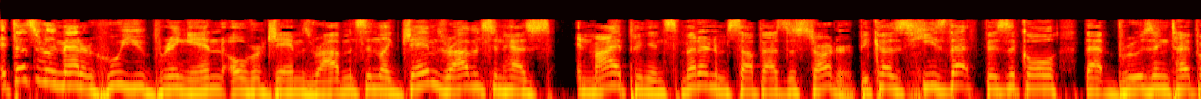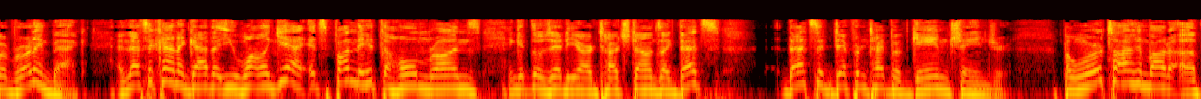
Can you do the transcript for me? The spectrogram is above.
it doesn't really matter who you bring in over James Robinson. Like James Robinson has, in my opinion, cemented himself as the starter because he's that physical, that bruising type of running back, and that's the kind of guy that you want. Like, yeah, it's fun to hit the home runs and get those 80 yard touchdowns. Like that's that's a different type of game changer. But when we're talking about a,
